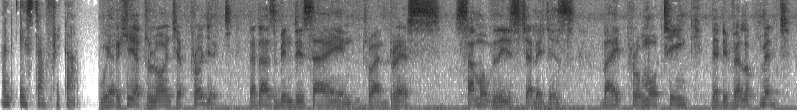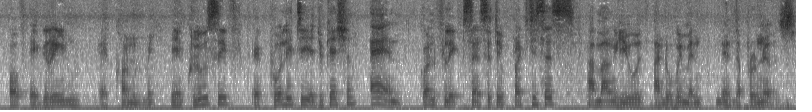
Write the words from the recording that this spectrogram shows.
and East Africa. We are here to launch a project that has been designed to address some of these challenges by promoting the development of a green economy, inclusive equality education, and conflict sensitive practices among youth and women entrepreneurs.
